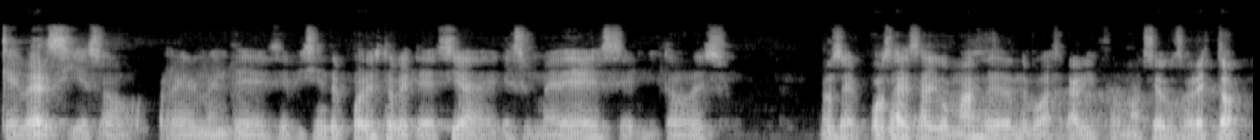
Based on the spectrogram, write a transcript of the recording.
que, ver si eso realmente es eficiente. Por esto que te decía, de que se humedecen y todo eso. No sé, ¿vos sabés algo más de dónde puedo sacar información sobre esto?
